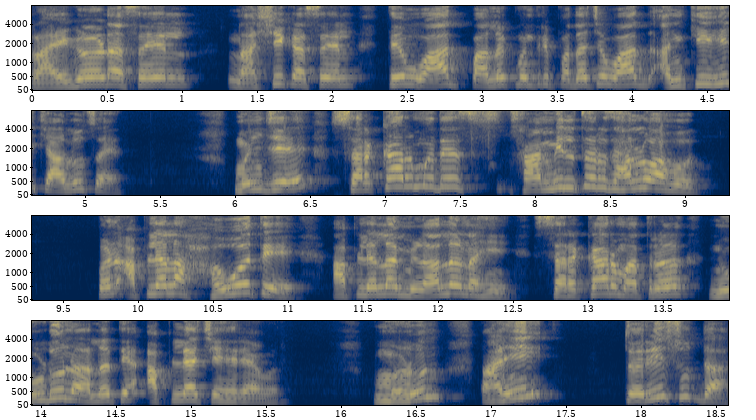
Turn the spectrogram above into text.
रायगड असेल नाशिक असेल ते वाद पालकमंत्री पदाचे वाद आणखीही चालूच आहेत. म्हणजे सरकारमध्ये सामील तर झालो आहोत पण आपल्याला हवं ते आपल्याला मिळालं नाही सरकार मात्र निवडून आलं ते आपल्या चेहऱ्यावर. म्हणून आणि तरीसुद्धा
